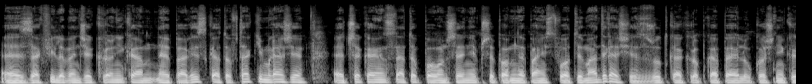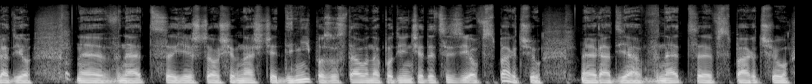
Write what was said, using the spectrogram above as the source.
e, za chwilę będzie kronika paryska. To w takim razie, czekając na to połączenie, przypomnę Państwu o tym adresie zrzutka.pl kośnik radio wnet. Jeszcze 18 dni pozostało na podjęcie decyzji o wsparciu radia wnet, wsparciu E,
